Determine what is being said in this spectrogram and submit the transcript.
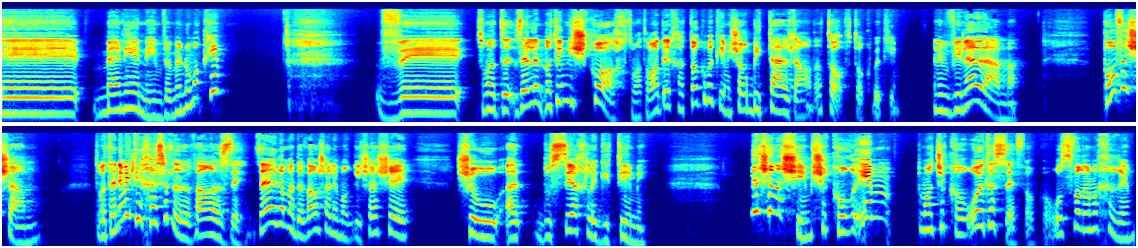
אה, מעניינים ומנומקים. וזאת אומרת, זה נוטים לשכוח, זאת אומרת, אמרתי לך טוקבקים, ישר ביטלת, אמרת, טוב, טוקבקים. אני מבינה למה. פה ושם, זאת אומרת, אני מתייחסת לדבר הזה, זה גם הדבר שאני מרגישה ש, שהוא דו-שיח לגיטימי. יש אנשים שקוראים, זאת אומרת, שקראו את הספר, קראו ספרים אחרים,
